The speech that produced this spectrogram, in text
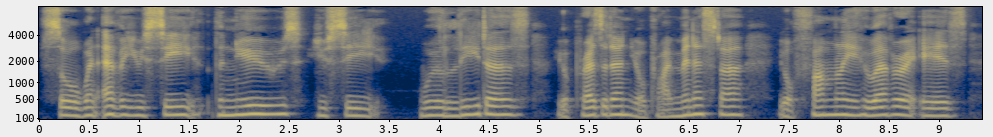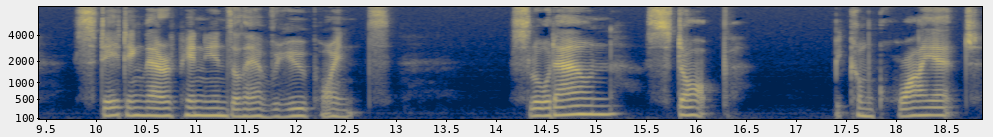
So, whenever you see the news, you see world leaders, your president, your prime minister, your family, whoever it is, stating their opinions or their viewpoints, Slow down, stop, become quiet,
